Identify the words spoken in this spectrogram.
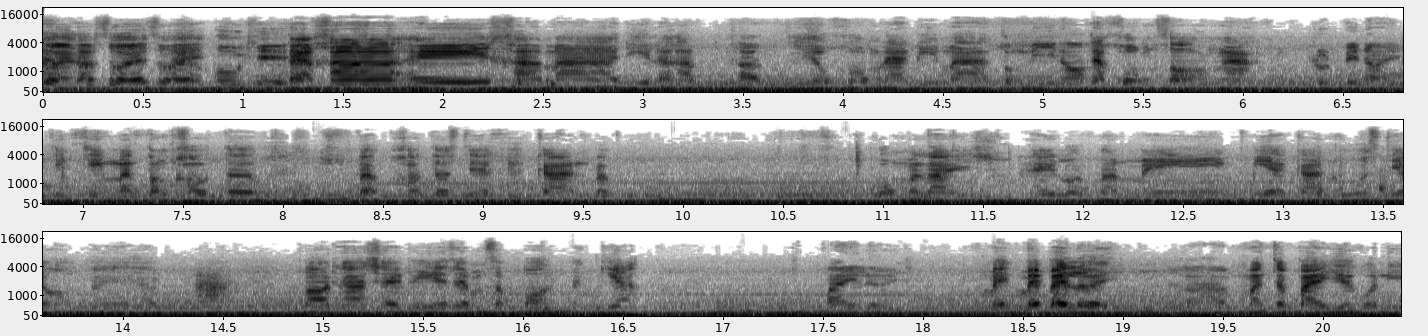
สวยครับสวยสวยโอเค แต่ค่าไอ้ขามาดีแล้วครับครับ เลี้ยวโค้งแรกดีมาก ตรงนี้เนาะแต่โค้งสองอะ หลุดไปหน่อย จริง ๆ มันต้องเคาน์เตอร์แบบเคาน์เตอร์สเตียร์คือการแบบพวงมาลัยให้รถมันไม่มีอาการโอเวอร์สเตียร์ออกไปครับอะเพราะถ้าใช้ PSM Sport เมื่อกี้ไปเลยไม่ไม่ไปเลยแล้วครับ มันจะไปเยอะกว่านี้แล้วมันจะดูน่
